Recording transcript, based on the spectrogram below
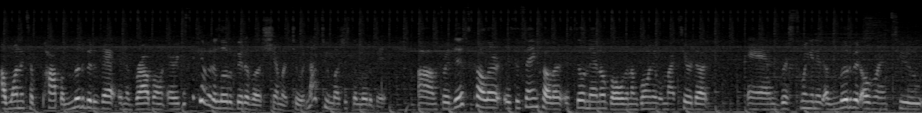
I wanted to pop a little bit of that in the brow bone area just to give it a little bit of a shimmer to it. Not too much, just a little bit. Um, for this color, it's the same color. It's still nano gold, and I'm going in with my tear duct, and we're swinging it a little bit over into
